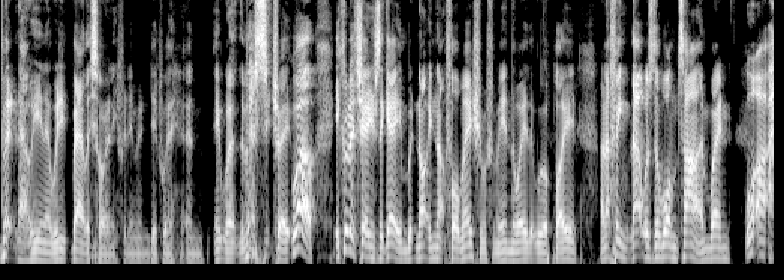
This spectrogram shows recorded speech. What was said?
but no, you know, we barely saw anything of him, did we? And it weren't the best situation. Well, he could have changed the game, but not in that formation for me in the way that we were playing. And I think that was the one time when, what I,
